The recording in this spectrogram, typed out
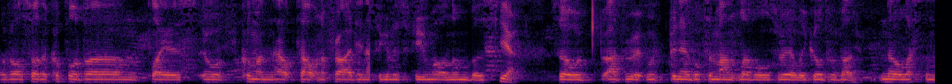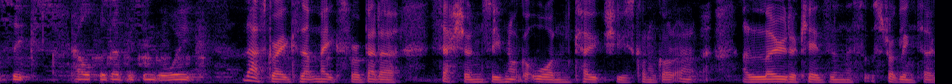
We've also had a couple of um, players who have come and helped out on a Friday night to give us a few more numbers. Yeah. So we've, had, we've been able to mount levels really good. We've had no less than six helpers every single week. That's great because that makes for a better session. So you've not got one coach who's kind of got a, a load of kids and they're sort of struggling to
